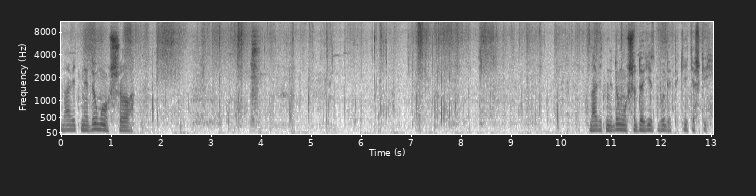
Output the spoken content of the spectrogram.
Навіть не думав, що навіть не думав, що доїзд буде такий тяжкий.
